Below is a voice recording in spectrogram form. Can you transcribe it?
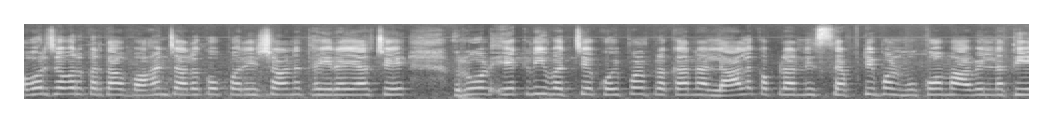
અવરજવર કરતા વાહન ચાલકો પરેશાન થઈ રહ્યા છે. રોડ એકની વચ્ચે કોઈપણ પ્રકારના લાલ કપડાની સેફટી પણ મૂકવામાં આવેલ નથી.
